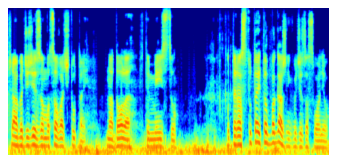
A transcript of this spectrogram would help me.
Trzeba będzie gdzieś zamocować tutaj, na dole, w tym miejscu. Bo teraz tutaj to bagażnik będzie zasłaniał.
